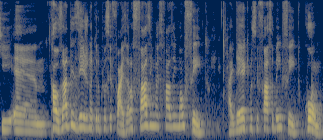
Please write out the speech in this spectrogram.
Que é, causar desejo naquilo que você faz. Elas fazem, mas fazem mal feito. A ideia é que você faça bem feito. Como?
